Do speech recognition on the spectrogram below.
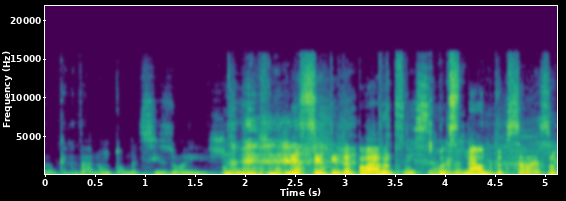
O Canadá não toma decisões nesse sentido da palavra. Por definição, Porque, se- não, porque são, são,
